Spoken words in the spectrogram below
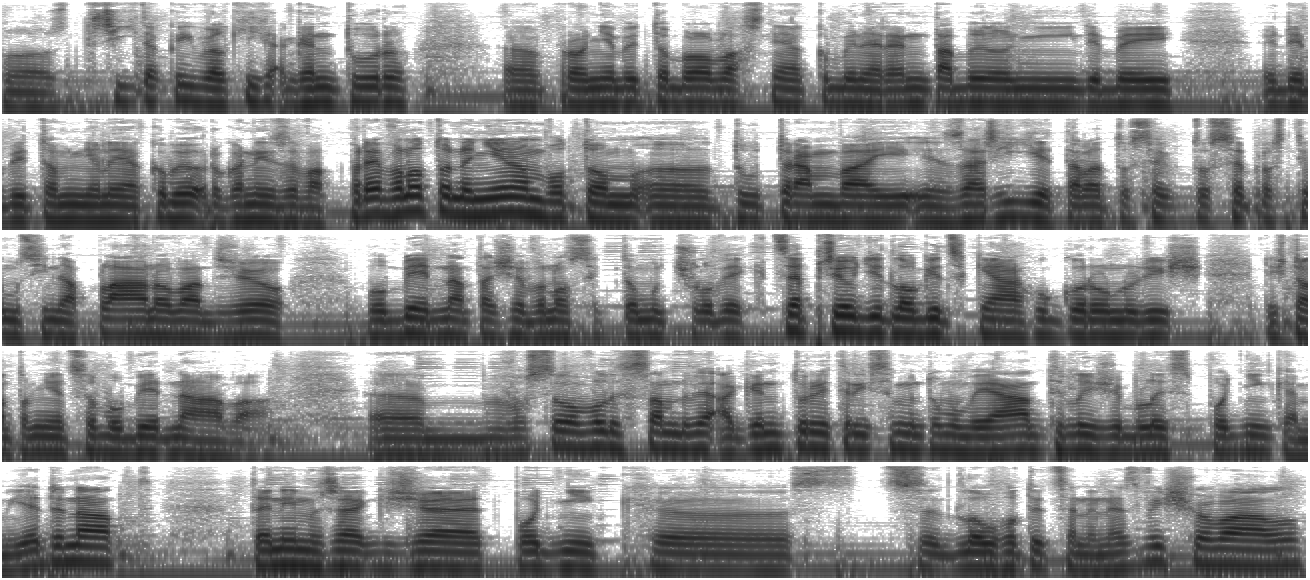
eh, tří takových velkých agentur, pro ně by to bylo vlastně jakoby nerentabilní, kdyby, kdyby to měli jakoby organizovat. Protože ono to není jenom o tom tu tramvaj zařídit, ale to se, to se prostě musí naplánovat, že jo, objednat a že ono si k tomu člověk chce přihodit logicky nějakou korunu, když, když na tom něco objednává. Oslovovali se tam dvě agentury, které se mi tomu vyjádřili, že byli s podnikem jednat. Ten jim řekl, že podnik se dlouho ty ceny nezvyšoval,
